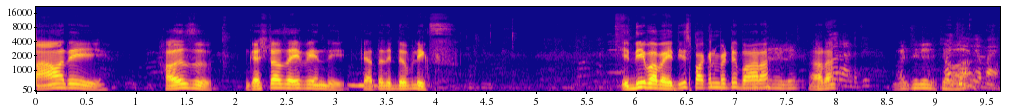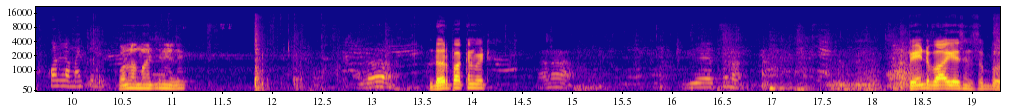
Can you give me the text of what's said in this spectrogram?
మామది హౌస్ గెస్ట్ హౌస్ అయిపోయింది. పెద్దది డూప్లిక్స్ ఇది బాబాయ్ తీసి పక్కన పెట్టి బాగా మంచినీళ్ళు. డోర్ పక్కన పెట్టి. పెయింట్ బాగా వేసింది సుబ్బు.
